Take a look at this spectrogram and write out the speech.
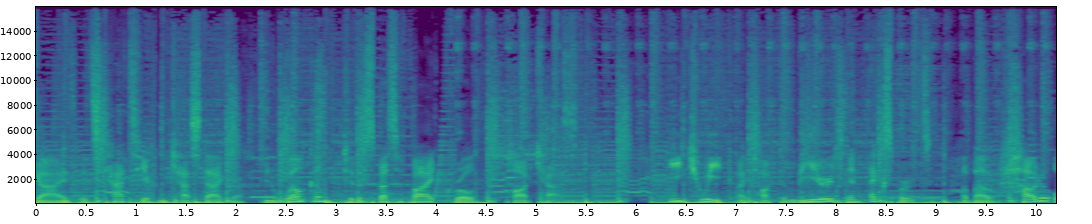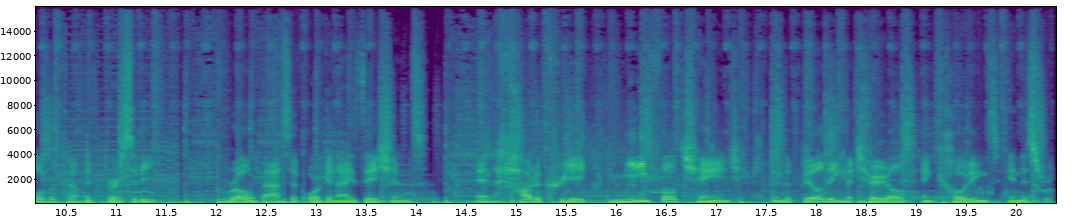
guys, it's Tats here from Castagra, and welcome to the Specified Growth Podcast. Each week, I talk to leaders and experts about how to overcome adversity, grow massive organizations, and how to create meaningful change in the building materials and coatings industry.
